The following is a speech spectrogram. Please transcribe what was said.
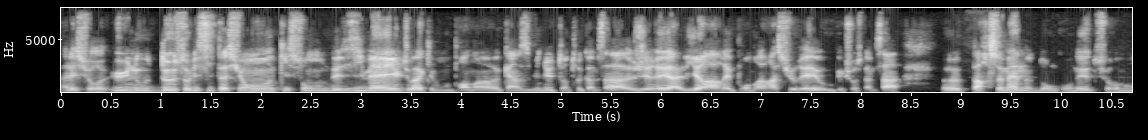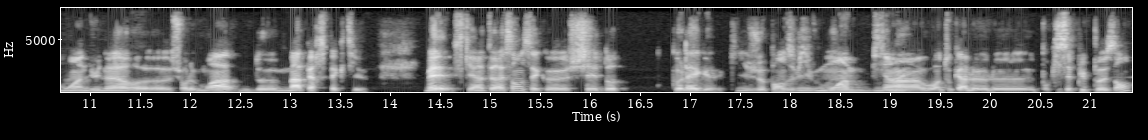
allez sur une ou deux sollicitations qui sont des emails, tu vois, qui vont prendre 15 minutes, un truc comme ça, à gérer, à lire, à répondre, à rassurer ou quelque chose comme ça euh, par semaine. Donc, on est sur moins d'une heure euh, sur le mois de ma perspective. Mais ce qui est intéressant, c'est que chez d'autres collègues qui, je pense, vivent moins bien, ou en tout cas le, le pour qui c'est plus pesant.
